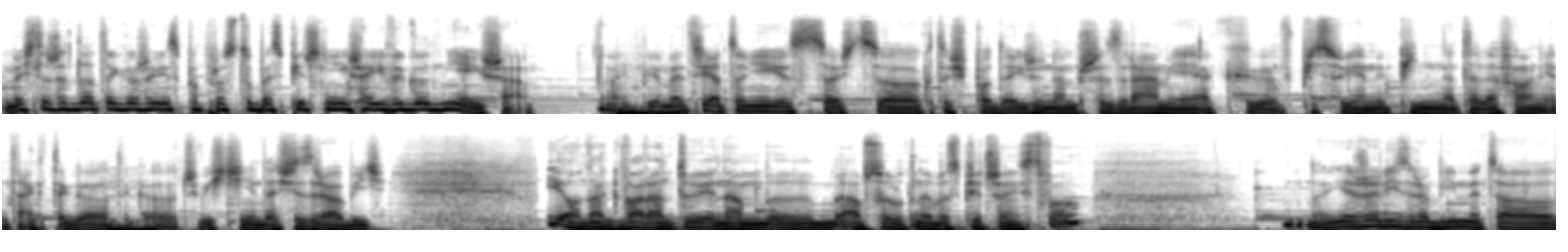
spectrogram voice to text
Myślę, że dlatego, że jest po prostu bezpieczniejsza i wygodniejsza. Tak, biometria to nie jest coś, co ktoś podejrzy nam przez ramię, jak wpisujemy PIN na telefonie. Tak? Tego, tego oczywiście nie da się zrobić. I ona gwarantuje nam e, absolutne bezpieczeństwo? No, jeżeli zrobimy to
